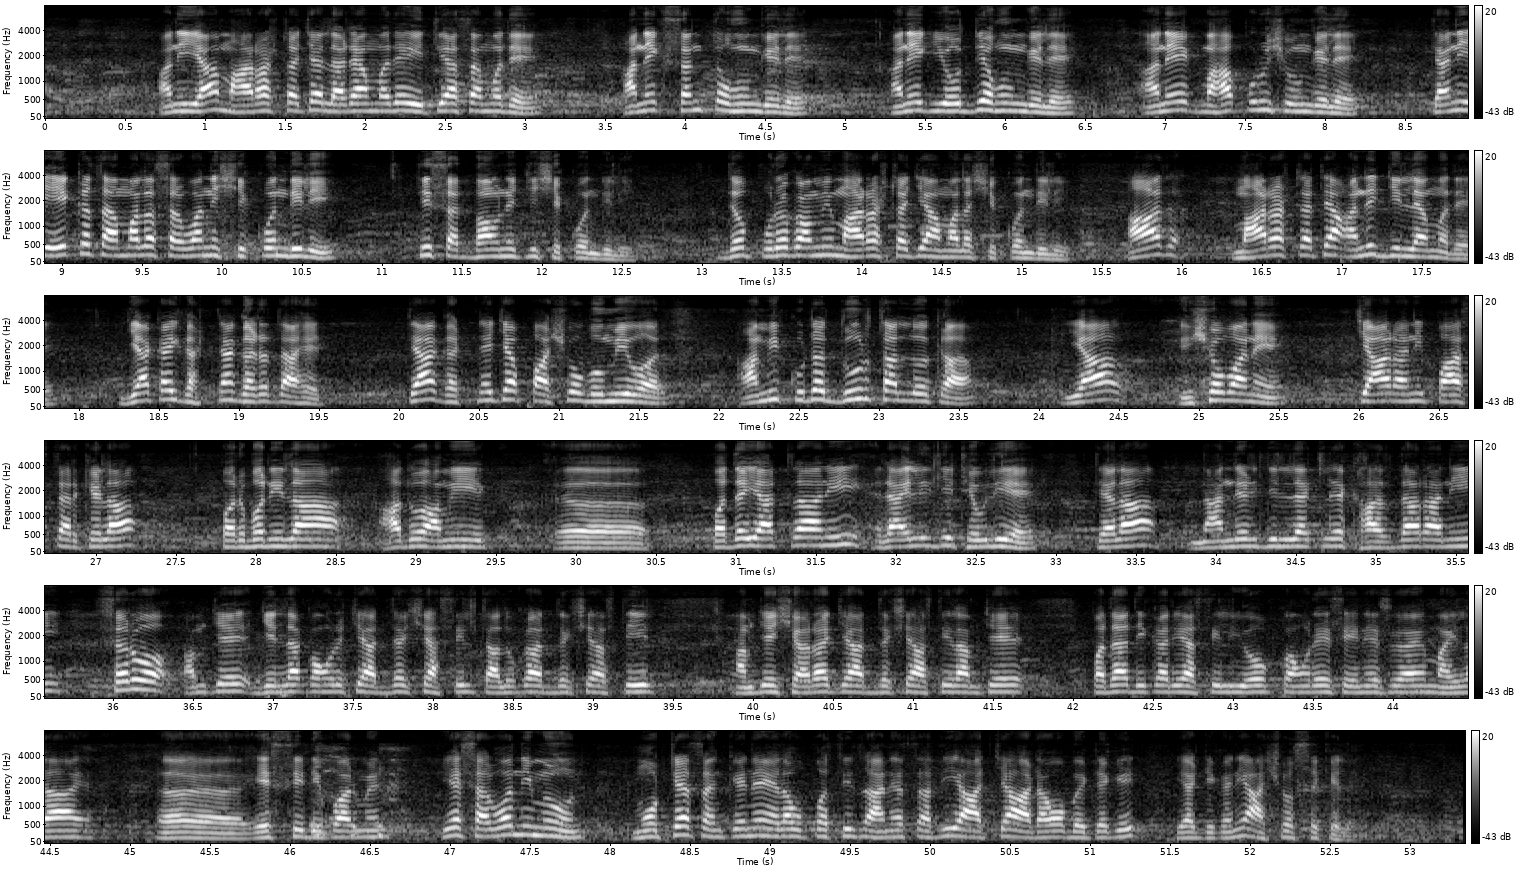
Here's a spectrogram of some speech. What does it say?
आणि या महाराष्ट्राच्या लढ्यामध्ये इतिहासामध्ये अनेक संत होऊन गेले. अनेक योद्धे होऊन गेले अनेक महापुरुष होऊन गेले. त्यांनी एकच आम्हाला सर्वांनी शिकवण दिली ती सद्भावनेची शिकवण दिली. जो पुरोगामी महाराष्ट्राची आम्हाला शिकवण दिली. आज महाराष्ट्राच्या अनेक जिल्ह्यामध्ये ज्या काही घटना घडत आहेत त्या घटनेच्या पार्श्वभूमीवर आम्ही कुठं दूर चाललो का या हिशोबाने चार आणि पाच तारखेला परभणीला हा जो आम्ही पदयात्रा आणि रॅली जी ठेवली आहे त्याला नांदेड जिल्ह्यातले खासदार आणि सर्व आमचे जिल्हा काँग्रेसचे अध्यक्ष असतील तालुका अध्यक्ष असतील आमचे शहराचे अध्यक्ष असतील आमचे पदाधिकारी असतील युवक काँग्रेस एन एस वाय महिला एस सी डिपार्टमेंट या सर्वांनी मिळून मोठ्या संख्येने याला उपस्थित राहण्यासाठी आजच्या आढावा बैठकीत या ठिकाणी आश्वस्त केलं.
